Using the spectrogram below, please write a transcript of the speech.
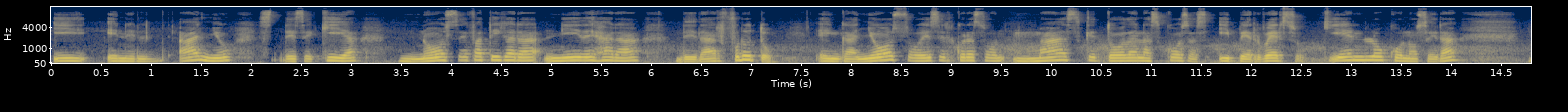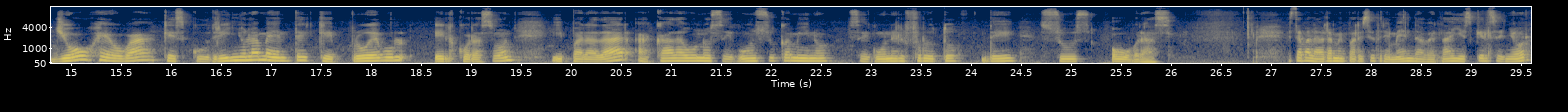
y en el año de sequía no se fatigará ni dejará de dar fruto. Engañoso es el corazón más que todas las cosas y perverso. ¿Quién lo conocerá? Yo Jehová que escudriño la mente, que pruebo el corazón y para dar a cada uno según su camino, según el fruto de sus obras. Esta palabra me parece tremenda, ¿verdad? Y es que el Señor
